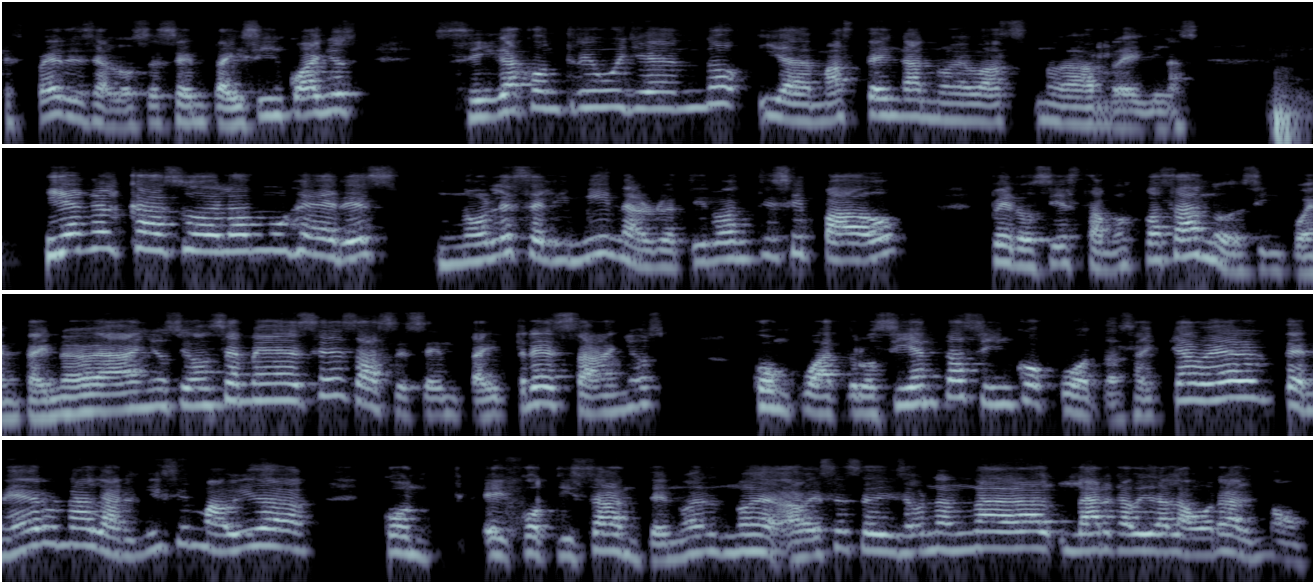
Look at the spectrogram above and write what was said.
espérese a los 65 años, siga contribuyendo y además tenga nuevas, nuevas reglas. Y en el caso de las mujeres, no les elimina el retiro anticipado, pero sí estamos pasando de 59 años y 11 meses a 63 años con 405 cuotas. Hay que haber, tener una larguísima vida con, eh, cotizante. No, no, a veces se dice una, una larga vida laboral. No,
